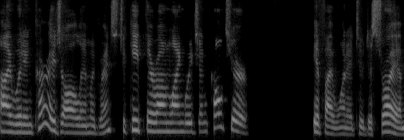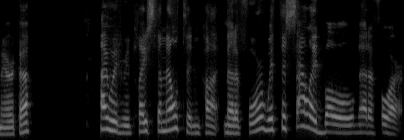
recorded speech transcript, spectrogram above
I would encourage all immigrants to keep their own language and culture. If I wanted to destroy America, I would replace the melting pot metaphor with the salad bowl metaphor.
